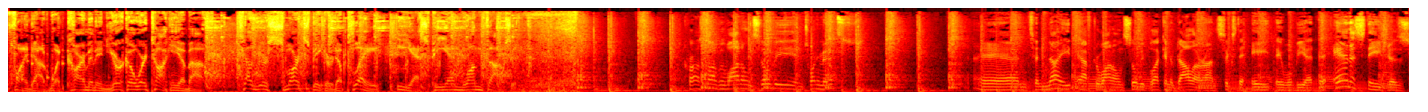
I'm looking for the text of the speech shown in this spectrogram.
Find out what Carmen and Yurko were talking about. Tell your smart speaker to play ESPN 1000. Crosstalk with Waddle and Silvy in 20 minutes. And tonight, after Waddle and Silvy, Bleck and Abdallah are on 6 to 8. They will be at Anastasia's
